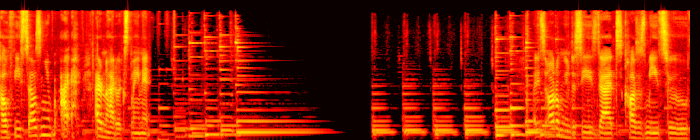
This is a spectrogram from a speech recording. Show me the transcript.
healthy cells in your body. I, I don't know how to explain it. But it's an autoimmune disease that causes me to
